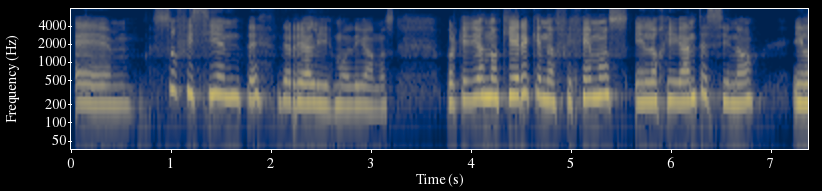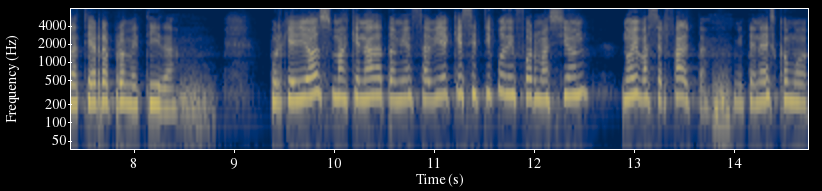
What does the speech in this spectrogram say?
em, suficientes de realismo, digamos. Porque Dios no quiere que nos fijemos en los gigantes, sino en la tierra prometida. Porque Dios más que nada también sabía que ese tipo de información no iba a hacer falta. ¿Me entendés? Como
